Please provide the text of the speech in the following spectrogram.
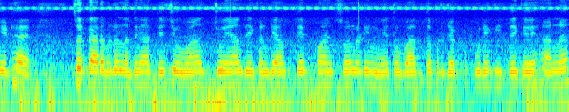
ਹੇਠ ਹੈ। ਸਰਕਾਰ ਵੱਲੋਂ ਨਦੀਆਂ ਅਤੇ ਚੋਆਂ ਚੋਇਆਂ ਦੇ ਕੰਢਿਆਂ ਉੱਤੇ 599 ਤੋਂ ਵੱਧ ਪ੍ਰੋਜੈਕਟ ਪੂਰੇ ਕੀਤੇ ਗਏ ਹਨ।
